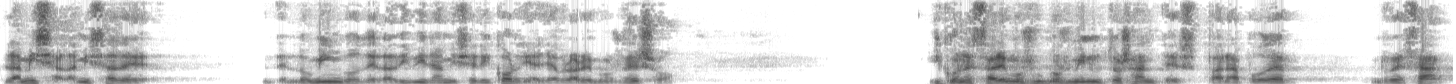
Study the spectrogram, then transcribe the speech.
la misa, la misa de, del domingo de la Divina Misericordia, ya hablaremos de eso. Y conectaremos unos minutos antes para poder rezar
